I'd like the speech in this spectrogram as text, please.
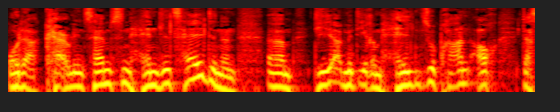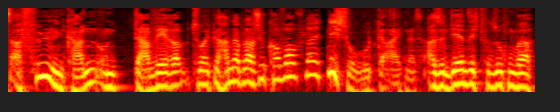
Oder Caroline Sampson, Händels Heldinnen, ähm, die mit ihrem Heldensopran auch das erfüllen kann. Und da wäre zum Beispiel Hanna Blaschikova vielleicht nicht so gut geeignet. Also in der Hinsicht versuchen wir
